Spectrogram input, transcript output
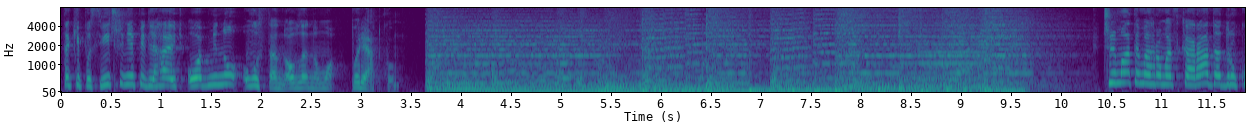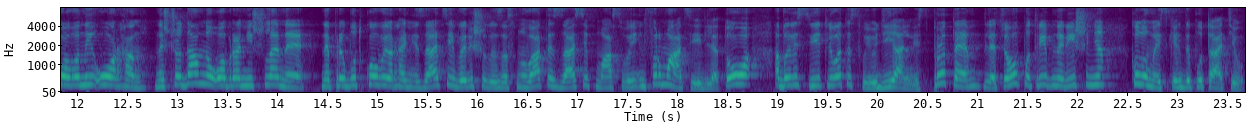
Такі посвідчення підлягають обміну в установленому порядку. Чи матиме громадська рада друкований орган? Нещодавно обрані члени неприбуткової організації вирішили заснувати засіб масової інформації для того, аби висвітлювати свою діяльність. Проте для цього потрібне рішення коломийських депутатів.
